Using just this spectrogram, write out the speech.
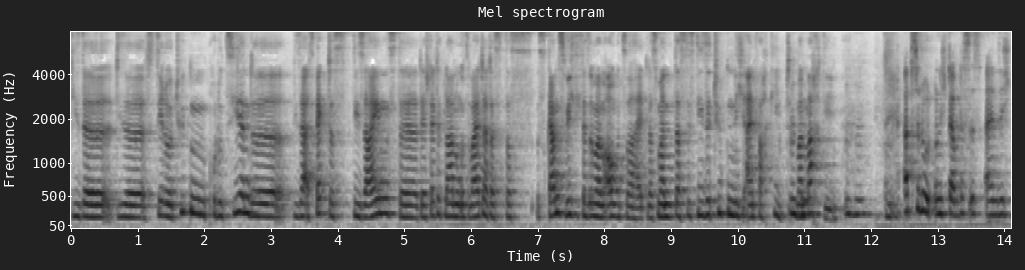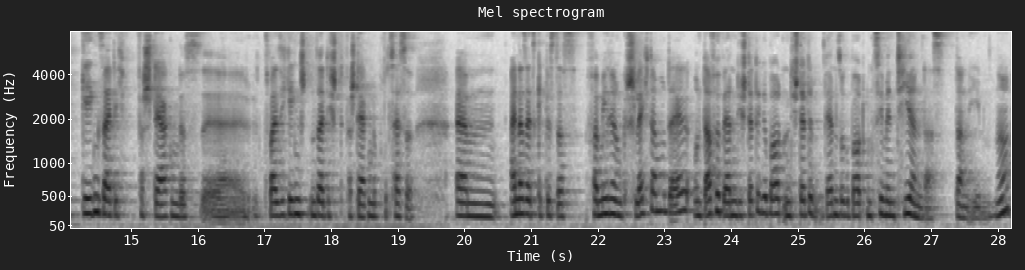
diese, diese Stereotypen produzierende, dieser Aspekt des Designs, der, der Städteplanung und so weiter, das, das ist ganz wichtig, das immer im Auge zu halten, dass man, dass es diese Typen nicht einfach gibt. Mhm. Man macht die. Mhm. Absolut. Und ich glaube, das ist ein sich gegenseitig verstärkendes, äh, zwei sich gegenseitig verstärkende Prozesse. Ähm, einerseits gibt es das Familien- und Geschlechtermodell und dafür werden die Städte gebaut und die Städte werden so gebaut und zementieren das dann eben. Ne?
